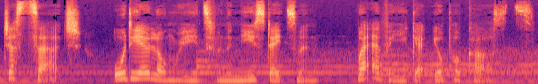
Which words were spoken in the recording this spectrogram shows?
Just search Audio Long Reads from the New Statesman wherever you get your podcasts.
